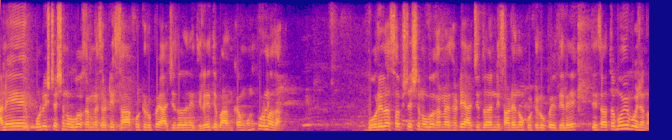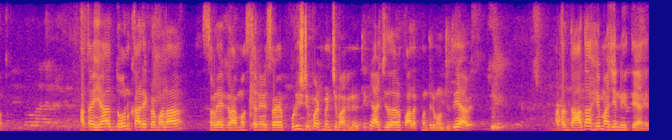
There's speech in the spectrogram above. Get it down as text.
आणि पोलीस स्टेशन उभं करण्यासाठी सहा कोटी रुपये अजितदादांनी दिले ते बांधकाम म्हणून पूर्ण झालं. बोरीला सबस्टेशन उभं करण्यासाठी अजितदादांनी साडेनऊ कोटी रुपये दिले. त्याचं आता भूमिपूजन होतं. आता ह्या दोन कार्यक्रमाला सगळ्या ग्रामस्थांनी सगळ्या पोलीस डिपार्टमेंटची मागणी होती की अजितदादा पालकमंत्री म्हणून तिथे यावेत आता दादा हे माझे नेते आहेत.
